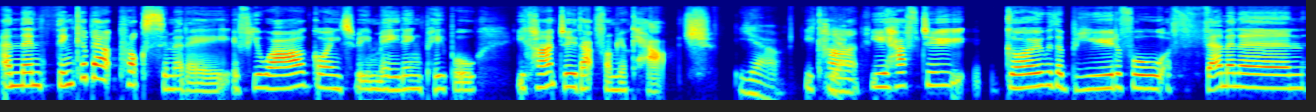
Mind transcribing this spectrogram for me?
And then think about proximity. If you are going to be meeting people, you can't do that from your couch. Yeah. You can't. You have to go with a beautiful, feminine,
